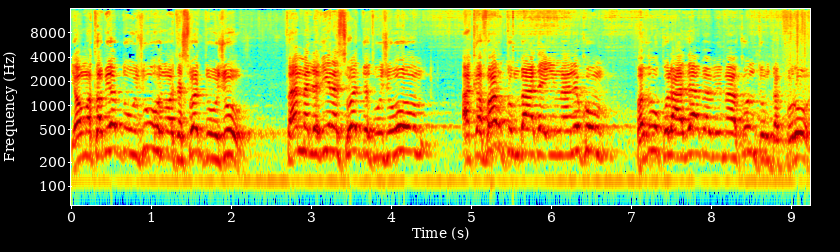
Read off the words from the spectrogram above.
يوم تبيض وجوه وتسود وجوه. فأما الذين اسودت وجوههم أكفرتم بعد إيمانكم فذوقوا العذاب بما كنتم تكفرون.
